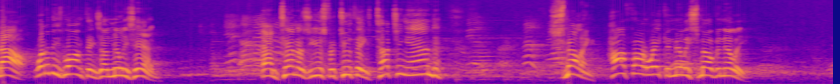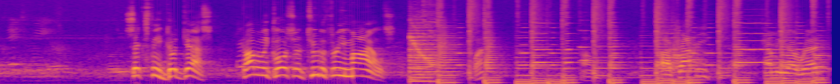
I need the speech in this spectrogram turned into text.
Now, what are these long things on Millie's head? Antennas are used for two things, touching and smelling. How far away can Millie smell vanilli? Six feet, good guess. Probably closer to two to three miles. What? Um, uh, Kathy, hand me uh, red.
